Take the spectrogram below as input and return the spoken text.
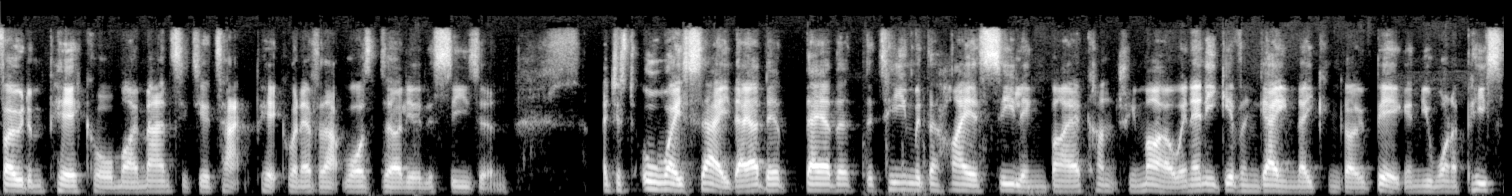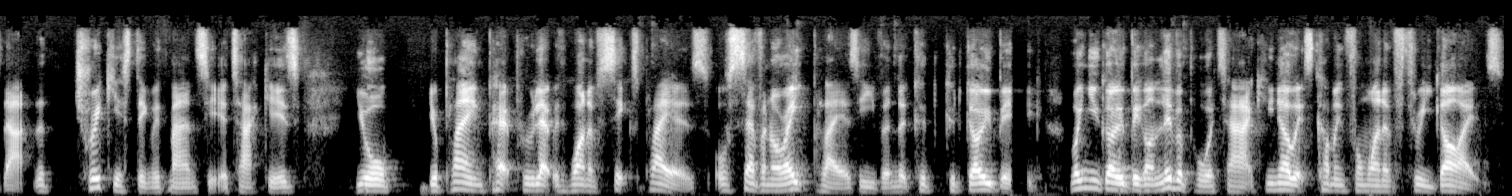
Foden pick or my Man City attack pick, whenever that was earlier this season, I just always say they are the they are the, the team with the highest ceiling by a country mile. In any given game, they can go big, and you want a piece of that. The trickiest thing with Man City attack is you're you're playing Pep Roulette with one of six players or seven or eight players even that could could go big. When you go big on Liverpool attack, you know it's coming from one of three guys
